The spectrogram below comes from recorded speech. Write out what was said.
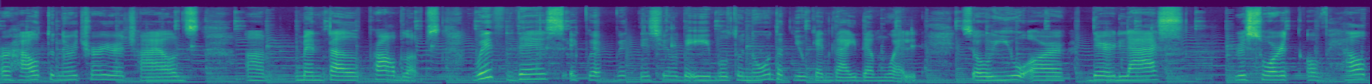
or how to nurture your child's um, mental problems. With this, equipped with this, you'll be able to know that you can guide them well. So you are their last resort of help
